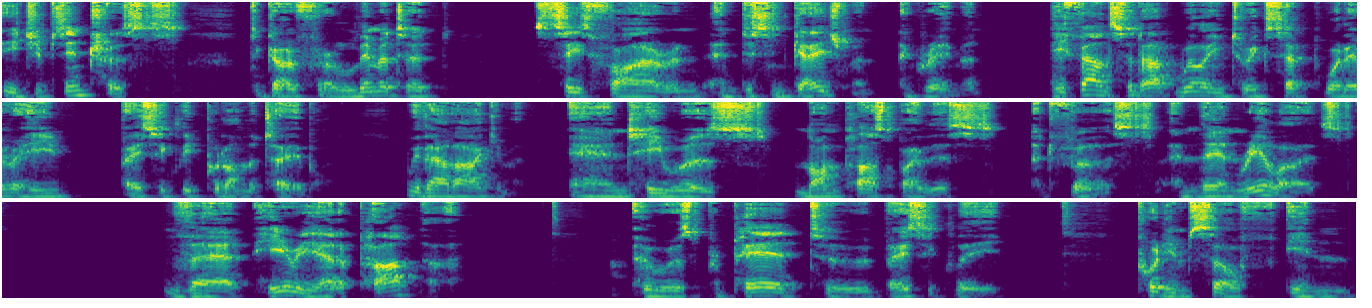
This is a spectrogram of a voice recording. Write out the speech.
Egypt's interests to go for a limited ceasefire and, and disengagement agreement, he found Sadat willing to accept whatever he basically put on the table without argument. And he was nonplussed by this at first and then realized that here he had a partner who was prepared to basically put himself in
